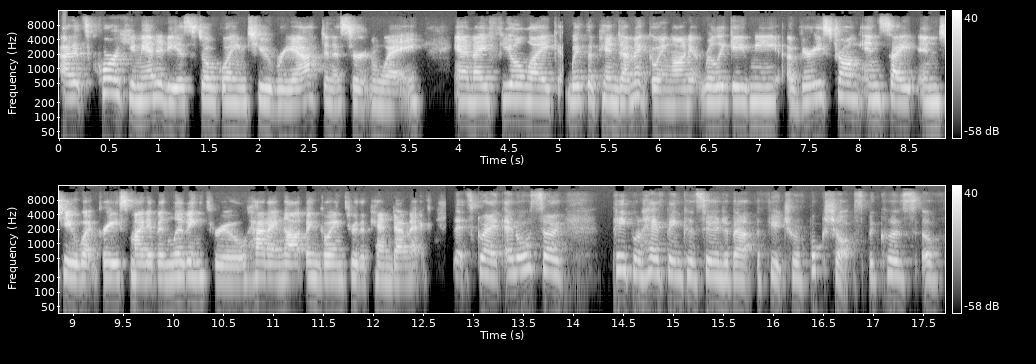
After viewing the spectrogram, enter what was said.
at its core, humanity is still going to react in a certain way. And I feel like with the pandemic going on, it really gave me a very strong insight into what Grace might have been living through had I not been going through the pandemic. That's great. And also, people have been concerned about the future of bookshops because of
